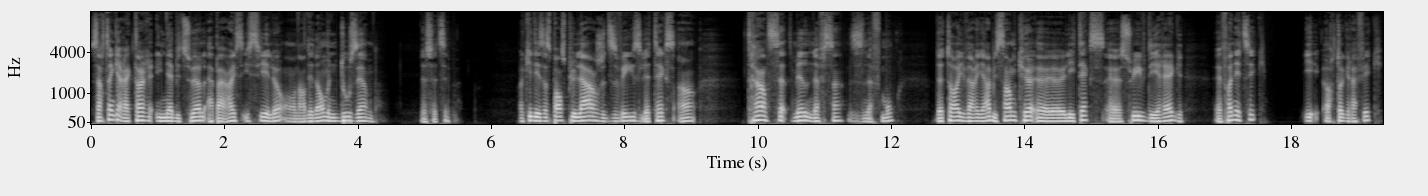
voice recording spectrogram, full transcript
Certains caractères inhabituels apparaissent ici et là. On en dénombre une douzaine de ce type. OK, des espaces plus larges divisent le texte en 37 919 mots de taille variable. Il semble que euh, les textes euh, suivent des règles euh, phonétiques et orthographiques.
